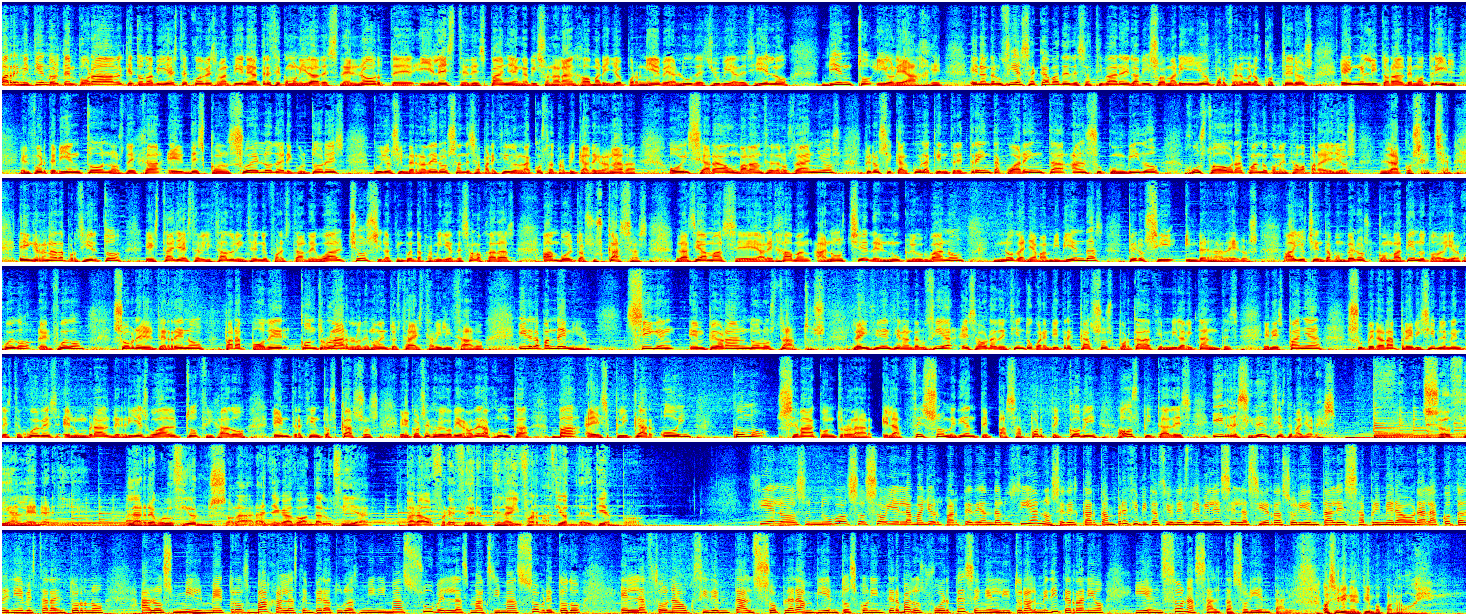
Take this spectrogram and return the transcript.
Va remitiendo el temporal que todavía este jueves mantiene a 13 comunidades del norte y el este de España en aviso naranja o amarillo por nieve, aludes, lluvia, deshielo, viento y oleaje. En Andalucía se acaba de desactivar el aviso amarillo por fenómenos costeros en el litoral de Motril. El fuerte viento nos deja el desconsuelo de agricultores cuyos invernaderos han desaparecido en la costa tropical de Granada. Hoy se hará un balance de los daños, pero se calcula que entre 30 y 40 han sucumbido justo ahora cuando comenzaba para ellos la cosecha. En Granada por cierto, está ya estabilizado el incendio forestal de Hualchos y las 50 familias desalojadas han vuelto a sus casas. Las llamas se alejaban anoche del núcleo urbano, no dañaban viviendas, pero sí invernaderos. Hay 80 bomberos combatiendo todavía el, el fuego sobre el terreno para poder controlarlo. De momento está estabilizado. Y de la pandemia, siguen empeorando los datos. La incidencia en Andalucía es ahora de 143 casos por cada 100.000 habitantes. En España superará previsiblemente este jueves el umbral de riesgo alto fijado en 300 casos. El Consejo de Gobierno de la Junta va a explicar hoy cómo se va a controlar el acceso mediante pasaporte COVID a hospitales y residencias de mayores. Social Energy. La revolución solar ha llegado a Andalucía para ofrecerte la información del tiempo. Cielos nubosos hoy en la mayor parte de Andalucía. No se descartan precipitaciones débiles en las sierras orientales a primera hora. La cota de nieve estará en torno a los mil metros. Bajan las temperaturas mínimas, suben las máximas, sobre todo en la zona occidental. Soplarán vientos con intervalos fuertes en el litoral mediterráneo y en zonas altas orientales. Así viene el tiempo para hoy.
